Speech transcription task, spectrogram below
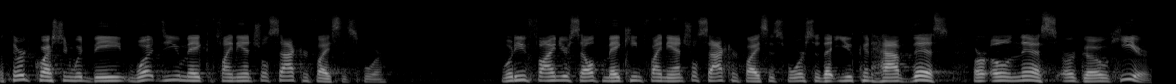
A third question would be what do you make financial sacrifices for? What do you find yourself making financial sacrifices for so that you can have this or own this or go here?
